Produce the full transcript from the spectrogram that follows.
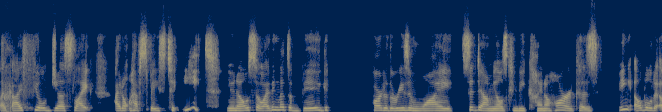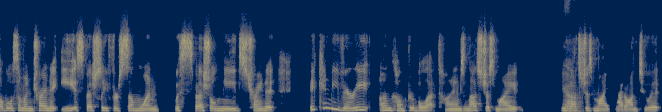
Like i feel just like i don't have space to eat you know? So i think that's a big part of the reason why sit down meals can be kind of hard because being elbow to elbow with someone trying to eat especially for someone with special needs trying to it can be very uncomfortable at times and that's just my yeah. that's just my add on to it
